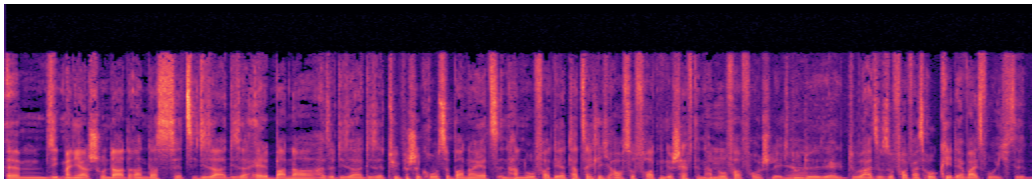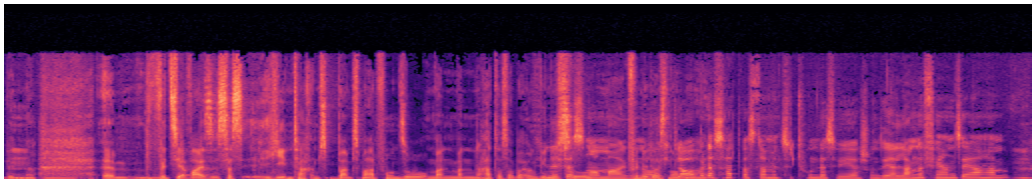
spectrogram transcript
Ähm, sieht man ja schon daran, dass jetzt dieser, dieser L-Banner, also dieser, dieser typische große Banner jetzt in Hannover, der tatsächlich auch sofort ein Geschäft in Hannover mhm. vorschlägt. Ja. Und du, du, also sofort weißt, okay, der weiß, wo ich bin. Mhm. Ne? Ähm, witzigerweise ist das jeden Tag im, beim Smartphone so und man, man hat das aber irgendwie findet nicht das so. Normal, genau. das ich normal. glaube, das hat was damit zu tun, dass wir ja schon sehr lange Fernseher haben. Mhm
